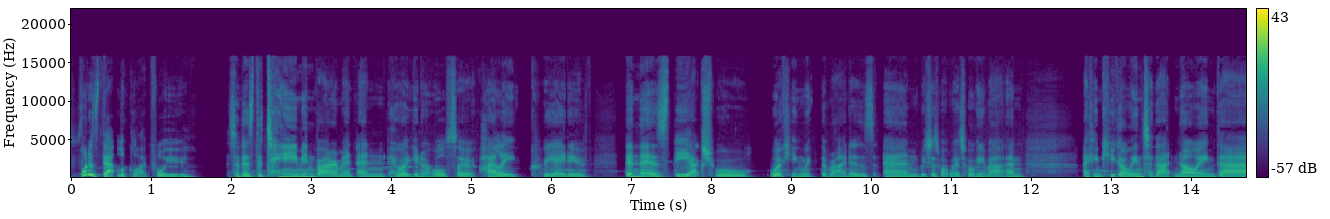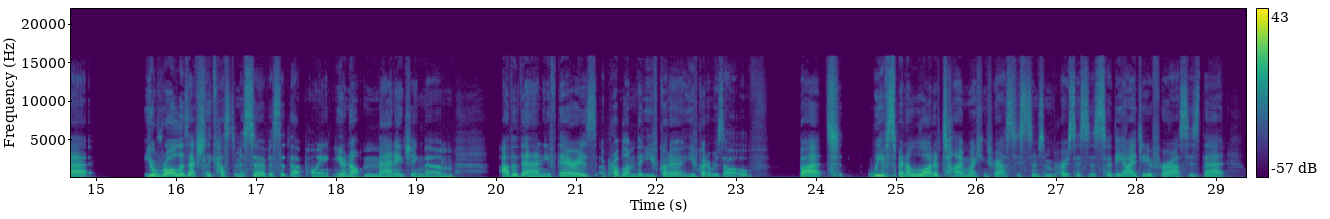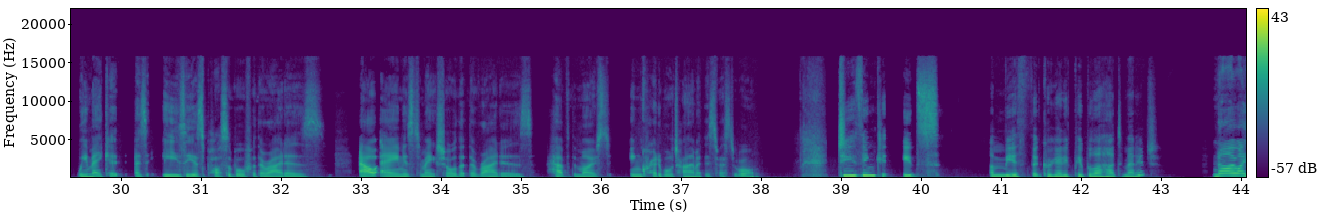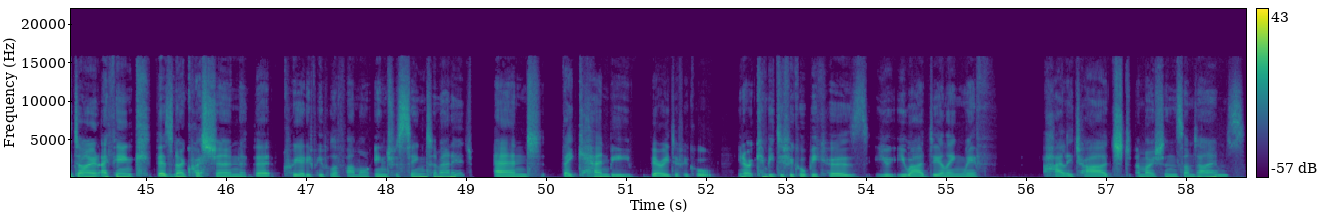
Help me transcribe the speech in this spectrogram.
what does that look like for you? So there's the team environment and who are, you know, also highly creative. Then there's the actual working with the writers, and which is what we're talking about. And I think you go into that knowing that your role is actually customer service at that point. You're not managing them other than if there is a problem that you've got to you've got to resolve. But we have spent a lot of time working through our systems and processes. So the idea for us is that we make it as easy as possible for the riders. Our aim is to make sure that the riders have the most incredible time at this festival. Do you think it's a myth that creative people are hard to manage? No, I don't. I think there's no question that creative people are far more interesting to manage and they can be very difficult. You know, it can be difficult because you you are dealing with highly charged emotions sometimes.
